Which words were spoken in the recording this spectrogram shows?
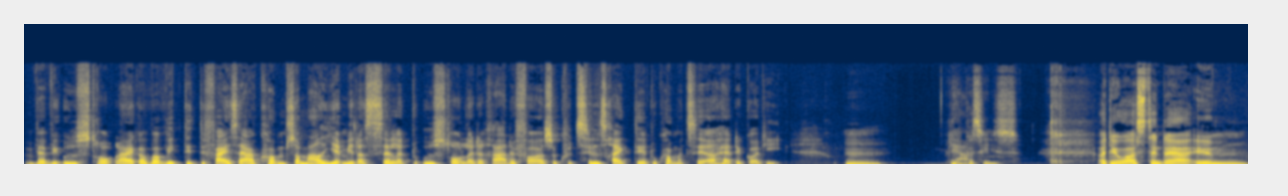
hvad vi udstråler, ikke? og hvor vigtigt det faktisk er at komme så meget hjem i dig selv, at du udstråler det rette for os at kunne tiltrække det, du kommer til at have det godt i. Mm. Ja, ja. præcis. Og det er jo også den der, øhm,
